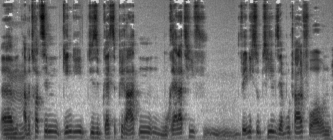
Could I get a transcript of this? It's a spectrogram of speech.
Ähm, mhm. Aber trotzdem gehen die, diese Geisterpiraten relativ wenig subtil, sehr brutal vor. Und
